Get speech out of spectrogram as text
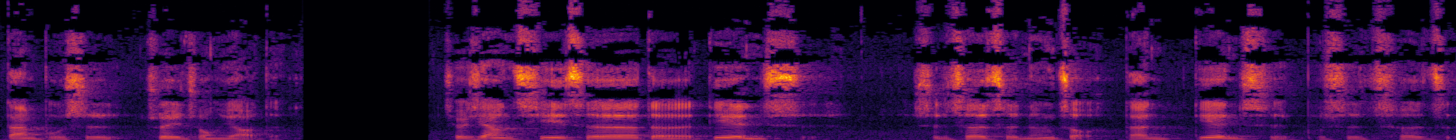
但不是最重要的。就像汽车的电池。使车子能走，但电池不是车子，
